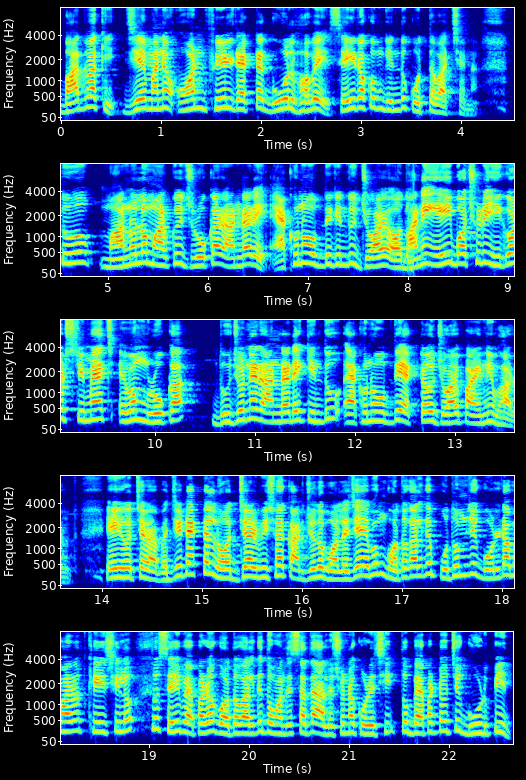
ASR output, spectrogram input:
বাদ বাকি যে মানে অন ফিল্ড একটা গোল হবে, সেই রকম কিন্তু করতে পারছে না। তো মানলো মার্কুইজ রোকার আন্ডারে এখনও অবধি কিন্তু জয় অধ মানে এই বছরে ইগর স্টিম্যাচ এবং রোকা দুজনের আন্ডারে কিন্তু এখনও অবধি একটাও জয় পায়নি ভারত। এই হচ্ছে ব্যাপার। যেটা একটা লজ্জার বিষয়, কার্যত বলা যায়, এবং গতকালকে প্রথম যে গোলটা ভারত খেয়েছিল, তো সেই ব্যাপারেও গতকালকে তোমাদের সাথে আলোচনা করেছি। তো ব্যাপারটা হচ্ছে গুরপিত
